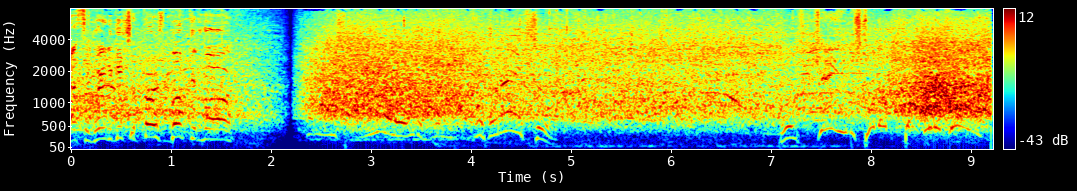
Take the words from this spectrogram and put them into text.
That's the way to get your first bucket, Marv. With an answer. There's James to the bucket again.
